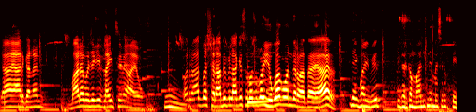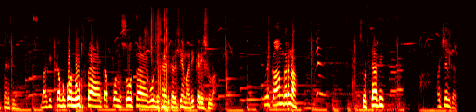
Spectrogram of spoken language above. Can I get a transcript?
क्या यार कनन बारह बजे की फ़्लाइट से मैं आया हूँ। हम्म। और रात भर शराबी पिला के सुबह सुबह योगा कौन करवाता है यार? देख भाई वेद इधर का मालिक ने मैं सिर्फ़ पेपर पे बाकी कब कौन उठता है कब कौन सोता है वो डिसाइड करती है हमारी करिश्मा। तू एक काम करना। सुट्टा भी और चिल कर।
